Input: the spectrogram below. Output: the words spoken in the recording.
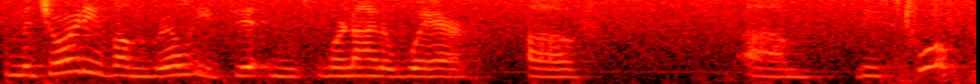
the majority of them really didn't, were not aware of um, these tools.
